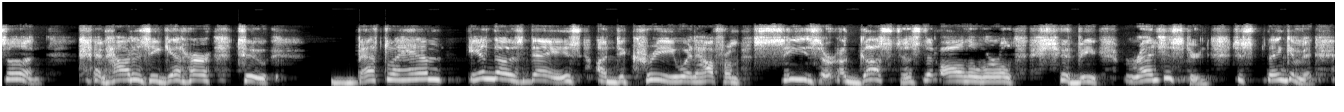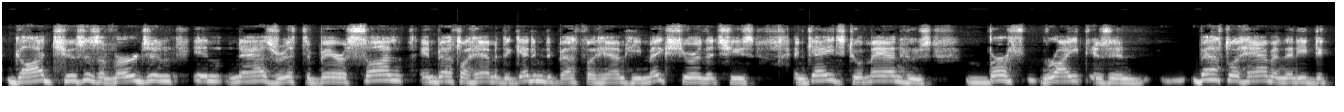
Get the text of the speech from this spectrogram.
son. And how does he get her to Bethlehem? In those days, a decree went out from Caesar Augustus that all the world should be registered. Just think of it. God chooses a virgin in Nazareth to bear a son in Bethlehem, and to get him to Bethlehem, he makes sure that she's engaged to a man whose birthright is in Bethlehem, and then he de-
